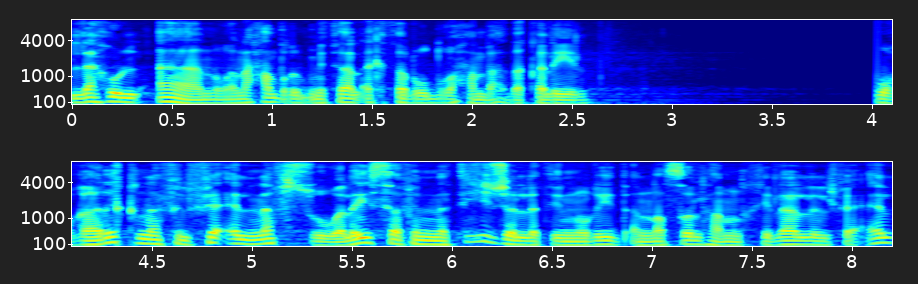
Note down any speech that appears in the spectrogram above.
له الآن وأنا حضرب مثال أكثر وضوحا بعد قليل. وغرقنا في الفعل نفسه وليس في النتيجة التي نريد أن نصلها من خلال الفعل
